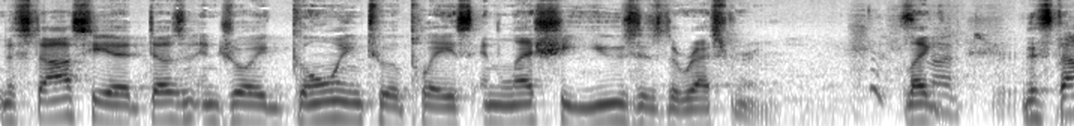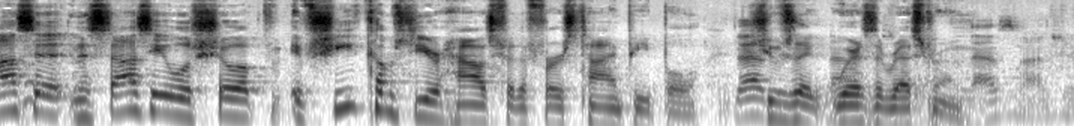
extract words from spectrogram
Nastassia doesn't enjoy going to a place unless she uses the restroom. Like. Nastassia, Nastassia will show up if she comes to your house for the first time. People, That's she was like, "Where's the true. restroom?" That's not true.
